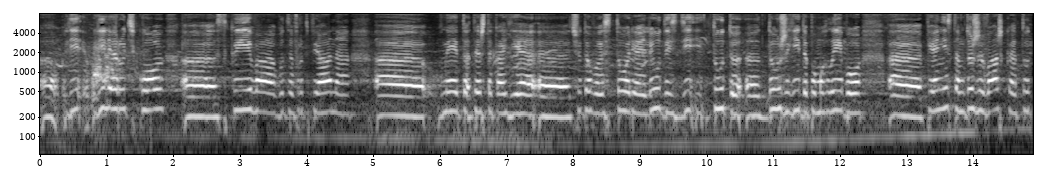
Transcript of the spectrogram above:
е, Лі, Лілія Рудько е, з Києва, от за фортепіано. Е, в неї теж така є чудова історія. Люди тут дуже їй допомогли, бо піаністам дуже важко тут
